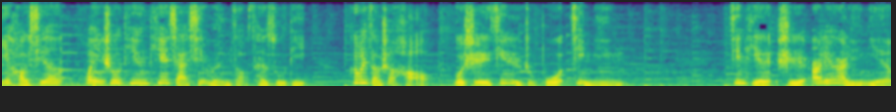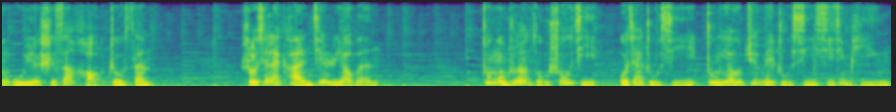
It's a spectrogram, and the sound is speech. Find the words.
你好，西安，欢迎收听《天下新闻早餐速递》。各位早上好，我是今日主播静明。今天是二零二零年五月十三号，周三。首先来看今日要闻。中共中央总书记、国家主席、中央军委主席习近平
